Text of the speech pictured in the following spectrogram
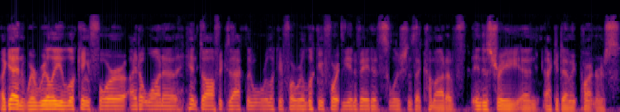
again, we're really looking for, I don't want to hint off exactly what we're looking for. We're looking for the innovative solutions that come out of industry and academic partners.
